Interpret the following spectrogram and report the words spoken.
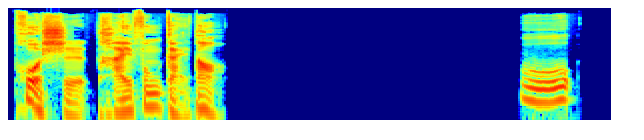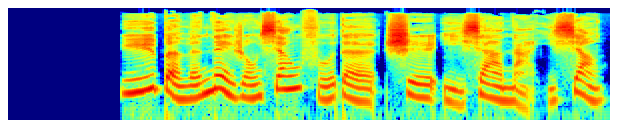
迫使台风改道。五，与本文内容相符的是以下哪一项？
